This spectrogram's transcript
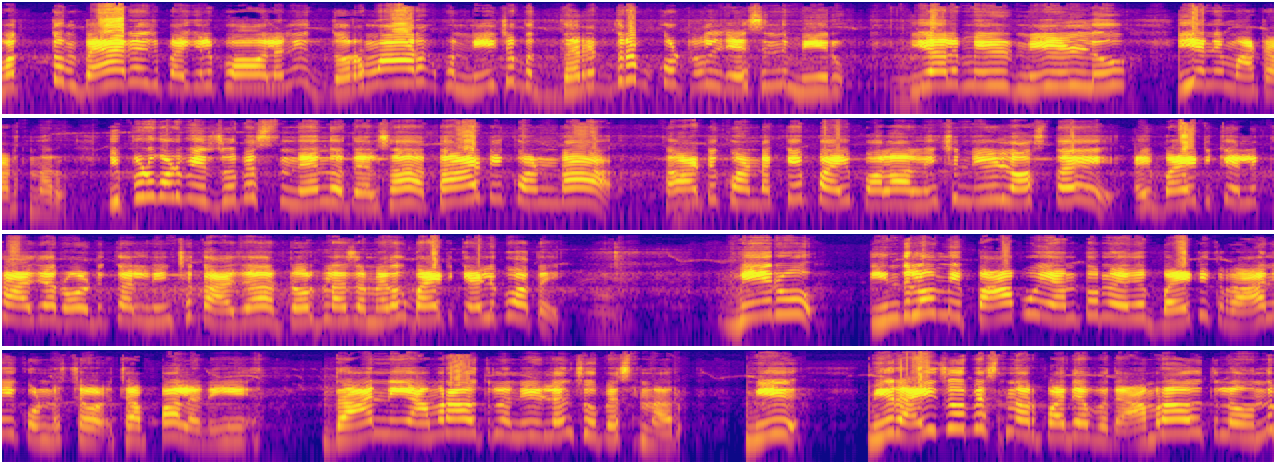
మొత్తం బ్యారేజ్ పగిలిపోవాలని దుర్మార్గపు నీచపు దరిద్రపు కుట్రలు చేసింది మీరు. ఇవాళ మీరు నీళ్ళు ఇవన్నీ మాట్లాడుతున్నారు. ఇప్పుడు కూడా మీరు చూపిస్తుంది ఏందో తెలుసా? తాటికొండ తాటికొండకి పై పొలాల నుంచి నీళ్ళు వస్తాయి. అవి బయటికి వెళ్ళి కాజా రోడ్డు కల్ నుంచి కాజా టోల్ ప్లాజా మీద బయటికి వెళ్ళిపోతాయి. మీరు ఇందులో మీ పాపం ఎంత ఉన్నది బయటికి రానికుండా చెప్పాలని దాన్ని అమరావతిలో నీళ్ళని చూపిస్తున్నారు. మీ మీరు అవి చూపిస్తున్నారు పదే పదే. అమరావతిలో ఉంది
